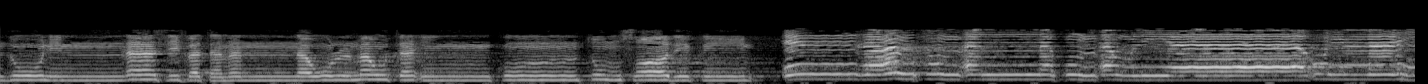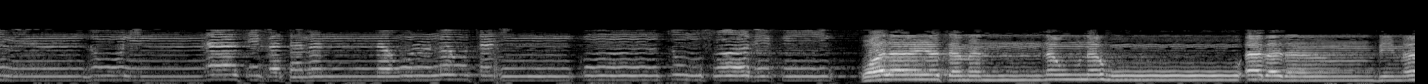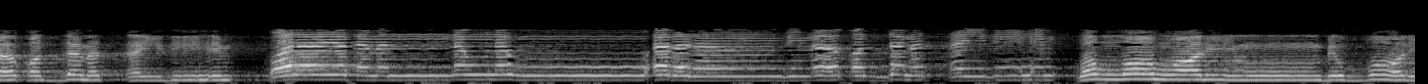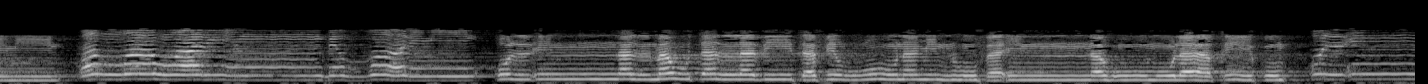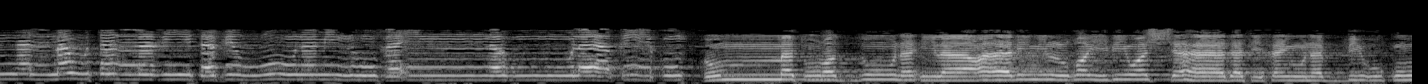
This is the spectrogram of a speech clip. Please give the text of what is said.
دون الناس فتمنوا الموت إن كنتم صادقين. إن زعمتم أنكم أولياء لله من دون الناس فتمنوا الموت إن كنتم صادقين. ولا يتمنونه ابدا بما قدمت ايديهم ولا يتمنونه ابدا بما قدمت ايديهم والله عليم بالظالمين والله عليم بالظالمين قل ان الموت الذي تفرون منه فانه ملاقيكم قل ان الموت الذي تفرون منه فانه ملاقيكم ثم تردون إلى عالم الغيب والشهاده فينبئكم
